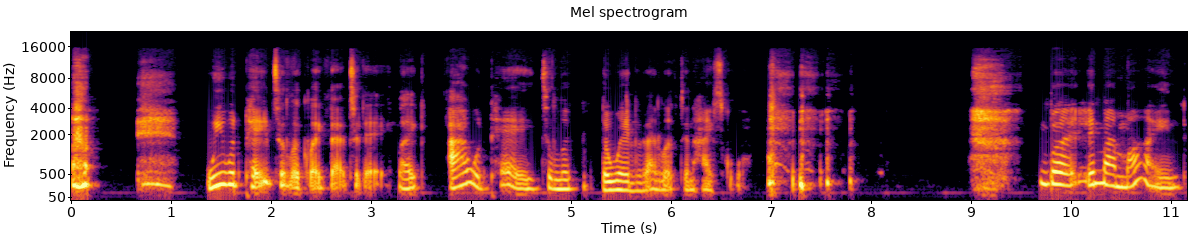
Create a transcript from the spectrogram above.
we would pay to look like that today. Like I would pay to look the way that I looked in high school. But in my mind,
